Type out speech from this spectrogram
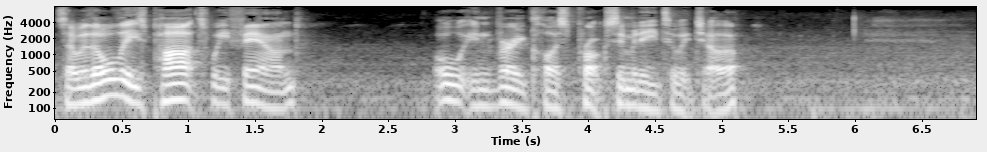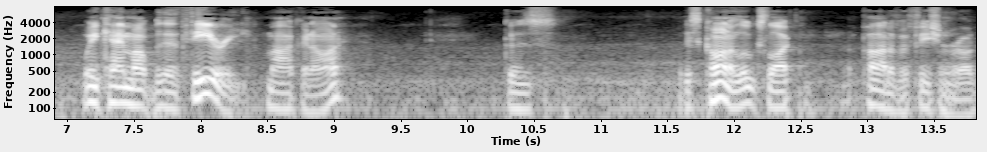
So with all these parts we found, all in very close proximity to each other, we came up with a theory, Mark and I, because this kind of looks like a part of a fishing rod.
